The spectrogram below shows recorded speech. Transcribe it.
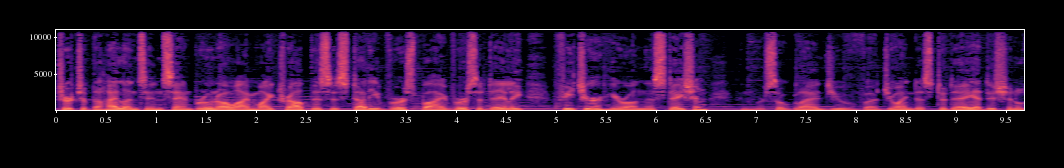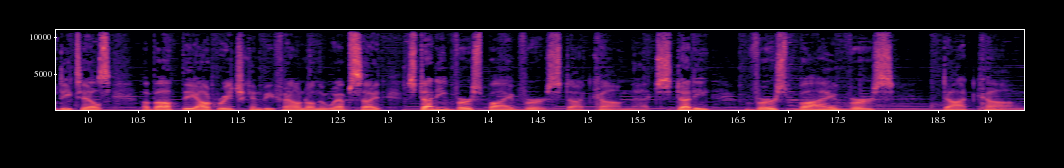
Church of the Highlands in San Bruno. I'm Mike Trout. This is Study Verse by Verse, a daily feature here on this station. And we're so glad you've uh, joined us today. Additional details about the outreach can be found on the website studyversebyverse.com. That's studyversebyverse.com.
